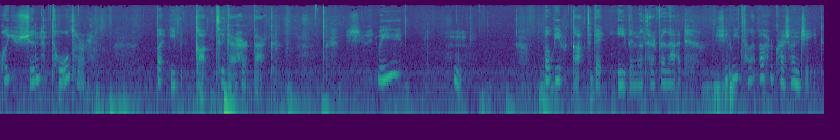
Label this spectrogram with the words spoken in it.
Well, you shouldn't have told her. But we've got to get her back. Should we? Hmm. But we've got to get even with her for that. Should we tell about her crush on Jake?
